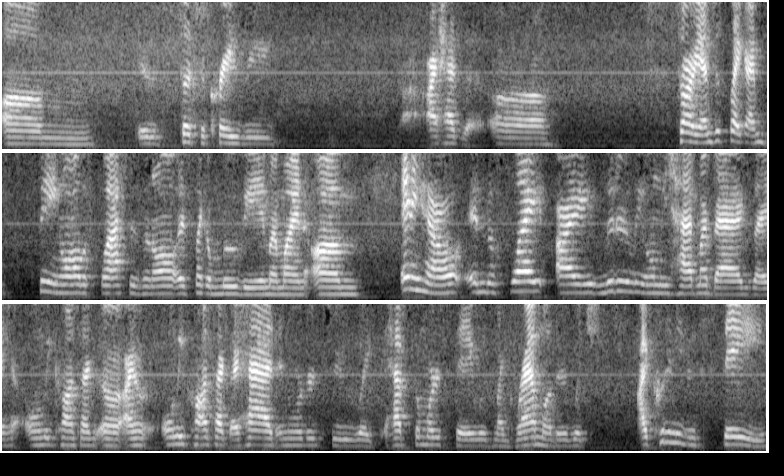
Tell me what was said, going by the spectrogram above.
Um, is such a crazy. I had uh, sorry, I'm just like I'm seeing all the flashes and all. It's like a movie in my mind. Um, anyhow, in the flight, I literally only had my bags. I only contact. Uh, I only contact I had in order to like have somewhere to stay was my grandmother, which I couldn't even stay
